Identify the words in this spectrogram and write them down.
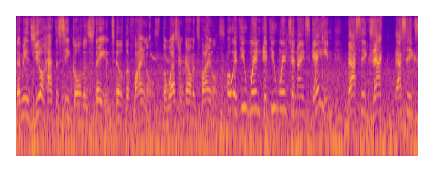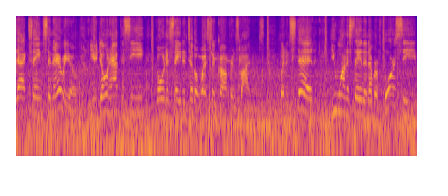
that means you don't have to see golden state until the finals the western conference finals Oh, if you win, if you win tonight's game, that's the exact that's the exact same scenario. You don't have to see Golden State until the Western Conference Finals, but instead you want to stay in the number four seed,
